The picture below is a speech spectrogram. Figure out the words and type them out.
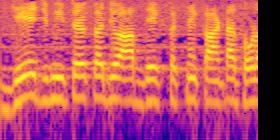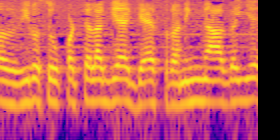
गेज मीटर का जो आप देख सकते हैं, कांटा थोड़ा सा ज़ीरो से ऊपर चला गया है, गैस रनिंग में आ गई है,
